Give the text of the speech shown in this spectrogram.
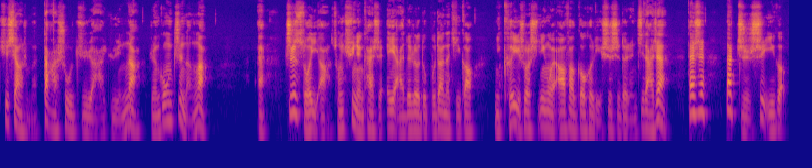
去向什么大数据啊、云啊、人工智能啊，哎，之所以啊，从去年开始 AI 的热度不断的提高，你可以说是因为 AlphaGo 和李世石的人机大战，但是那只是一个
